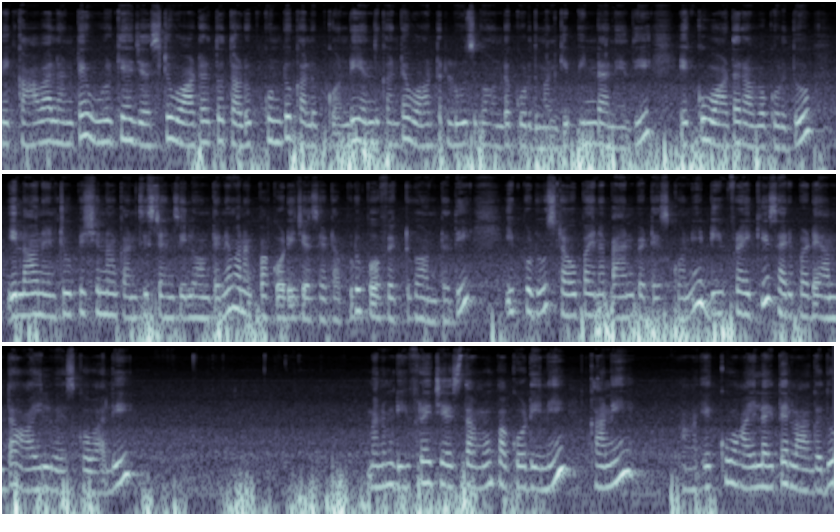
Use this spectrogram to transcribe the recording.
మీకు కావాలంటే ఊరికే జస్ట్ వాటర్తో తడుపుకుంటూ కలుపుకోండి. ఎందుకంటే వాటర్ లూజ్గా ఉండకూడదు మనకి పిండి అనేది. ఎక్కువ వాటర్ అవ్వకూడదు. ఇలా నేను చూపించిన కన్సిస్టెన్సీలో ఉంటేనే మనకు పకోడీ చేసేటప్పుడు పర్ఫెక్ట్గా ఉంటుంది. ఇప్పుడు స్టవ్ పైన ప్యాన్ పెట్టేసుకొని డీప్ ఫ్రైకి సరిపడే అంత ఆయిల్ వేసుకోవాలి. మనం డీప్ ఫ్రై చేస్తాము పకోడీని కానీ ఎక్కువ ఆయిల్ అయితే లాగదు.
